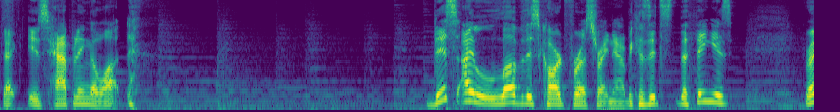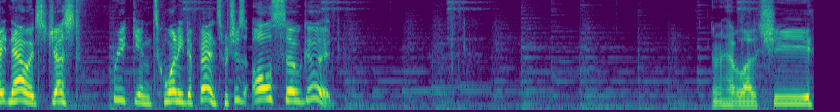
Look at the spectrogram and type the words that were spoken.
That is happening a lot. this, I love this card for us right now because it's, the thing is, right now it's just freaking 20 defense, which is also good. I don't have a lot of chi.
